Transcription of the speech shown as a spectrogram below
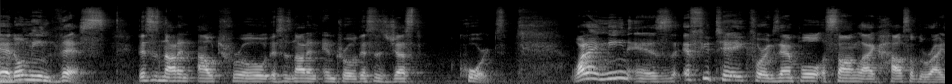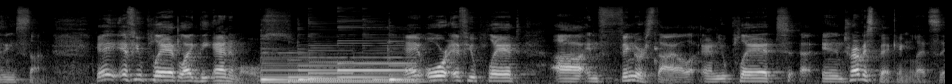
I don't mean this. This is not an outro, this is not an intro, this is just chords. What I mean is, if you take, for example, a song like House of the Rising Sun, okay, if you play it like the Animals, okay, or if you play it uh, in fingerstyle and you play it uh, in Travis picking, let's say,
